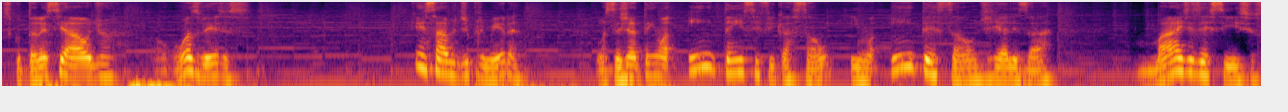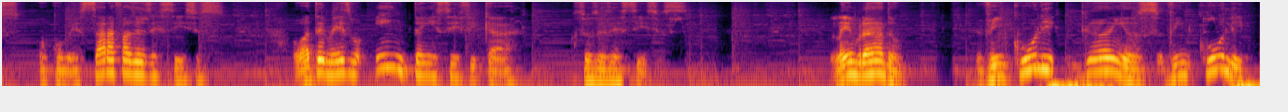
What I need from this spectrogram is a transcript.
Escutando esse áudio algumas vezes, quem sabe de primeira, você já tem uma intensificação e uma intenção de realizar mais exercícios ou começar a fazer exercícios ou até mesmo intensificar seus exercícios. Lembrando, vincule ganhos, vincule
